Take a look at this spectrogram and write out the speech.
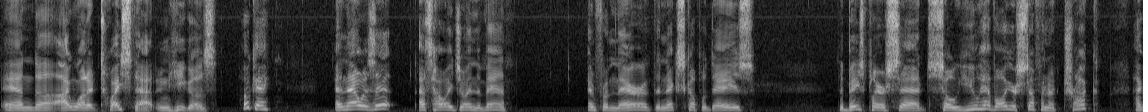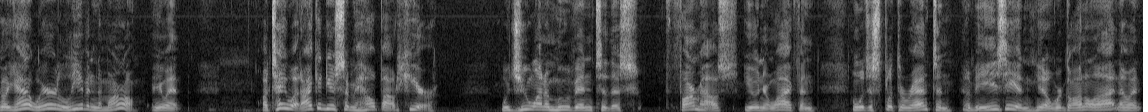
And uh, I wanted twice that. And he goes, Okay. And that was it. That's how I joined the band. And from there, the next couple days, the bass player said, So you have all your stuff in a truck? I go, Yeah, we're leaving tomorrow. And he went, I'll tell you what, I could use some help out here. Would you want to move into this farmhouse, you and your wife, and, and we'll just split the rent and it'll be easy and you know, we're gone a lot. And I went,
